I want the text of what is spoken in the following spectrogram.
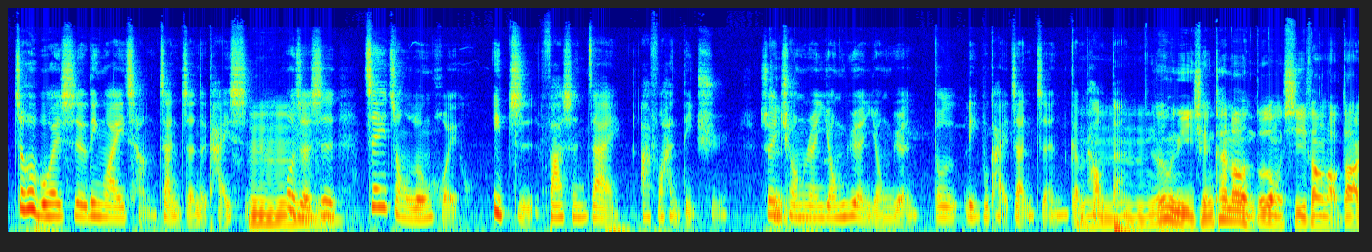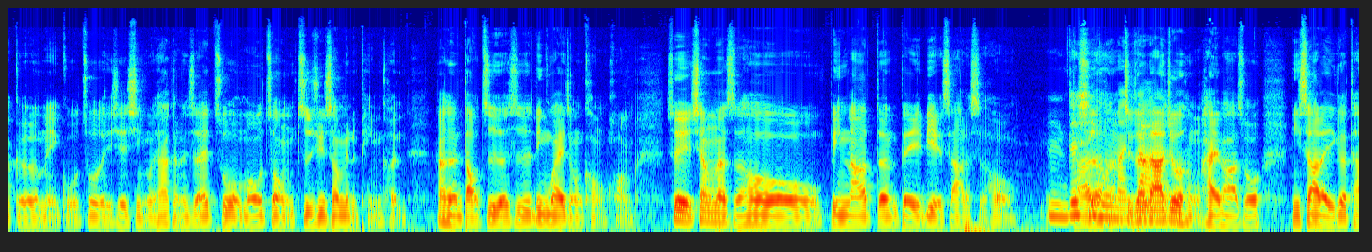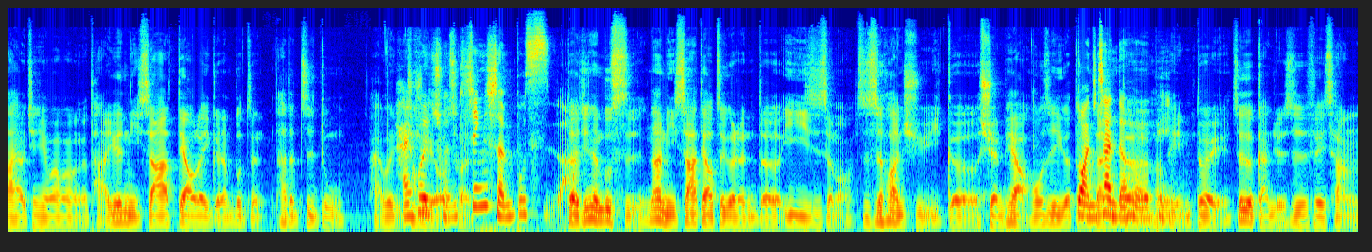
这会不会是另外一场战争的开始，或者是这一种轮回一直发生在阿富汗地区？所以穷人永远永远都离不开战争跟炮弹。嗯，因为你以前看到很多这种西方老大哥美国做的一些行为，他可能是在做某种秩序上面的平衡，他可能导致的是另外一种恐慌。所以像那时候宾拉登被猎杀的时候，嗯，这新闻蛮就在大家就很害怕说，你杀了一个他，还有千千万万个他，因为你杀掉了一个人不整，他的制度。还会还会存精神不死啦。对，精神不死。那你杀掉这个人的意义是什么？只是换取一个选票，或是一个短暂暂的和和平对，这个感觉是非常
